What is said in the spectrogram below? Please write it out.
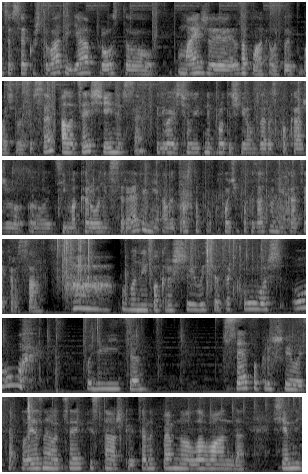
це все куштувати. Я просто майже заплакала, коли побачила це все. Але це ще й не все. Сподіваюсь, чоловік не проти, що я вам зараз покажу о, ці макарони всередині, але просто хочу показати вам, яка це краса. О, вони покришилися також. О, подивіться. Все покришилося, але я знаю, оце фісташки, це, напевно, лаванда. Ще в них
